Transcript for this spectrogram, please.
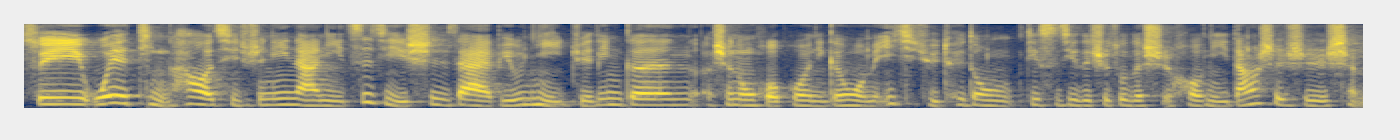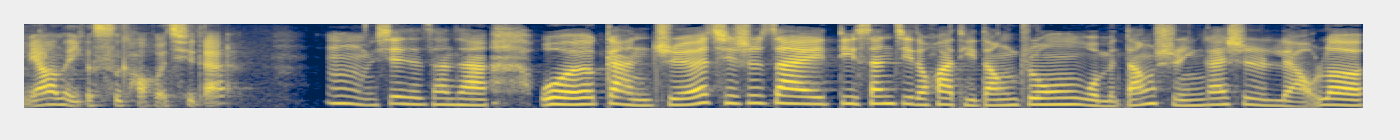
所以我也挺好奇，就是妮娜，你自己是在，比如你决定跟生动活泼，你跟我们一起去推动第四季的制作的时候，你当时是什么样的一个思考和期待？嗯，谢谢灿灿。我感觉其实，在第三季的话题当中，我们当时应该是聊了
